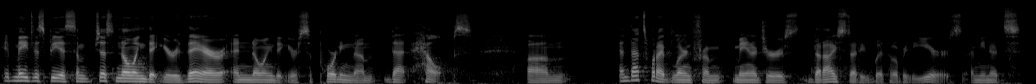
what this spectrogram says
it may just be a, some just knowing that you're there and knowing that you're supporting them that helps. Um, and that's what I've learned from managers that I studied with over the years. I mean, it's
